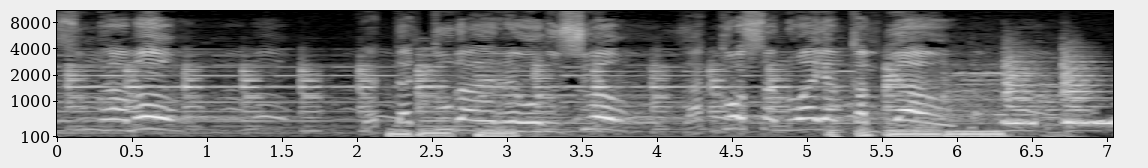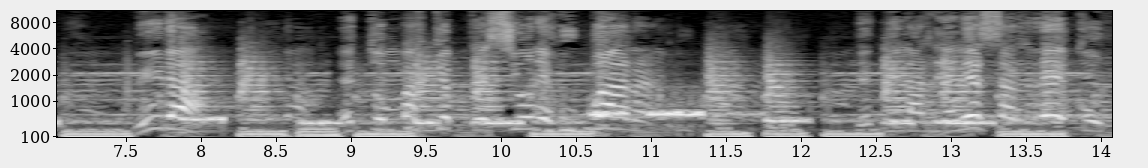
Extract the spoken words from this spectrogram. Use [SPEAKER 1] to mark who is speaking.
[SPEAKER 1] es un jamón. Y a esta altura de revolución, las cosas no hayan cambiado. Mira, esto es más que expresiones urbanas. Desde la realeza récord.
